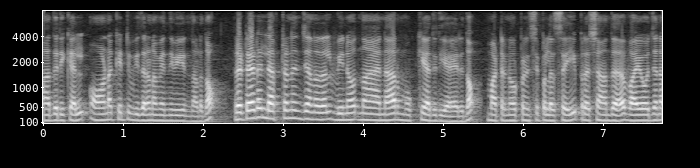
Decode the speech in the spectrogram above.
ആദരിക്കൽ ഓണക്കിറ്റ് വിതരണം എന്നിവയും നടന്നു. Retired lieutenant general Vinod Nayanar മുഖ്യാതിഥിയായിരുന്നു. Mattannur principal S I Prashanth വയോജന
